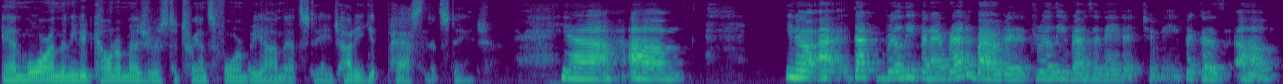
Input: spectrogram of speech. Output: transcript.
and more on the needed countermeasures to transform beyond that stage? How do you get past that stage? Yeah. Um, you know, I, that really, when I read about it, it really resonated to me because uh,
